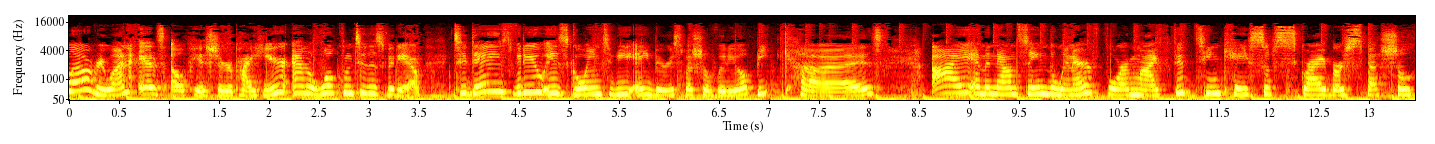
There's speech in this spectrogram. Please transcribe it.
Hello everyone, it's LPS Sugar Pie here and welcome to this video. Today's video is going to be a very special video because I am announcing the winner for my 15k subscriber special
